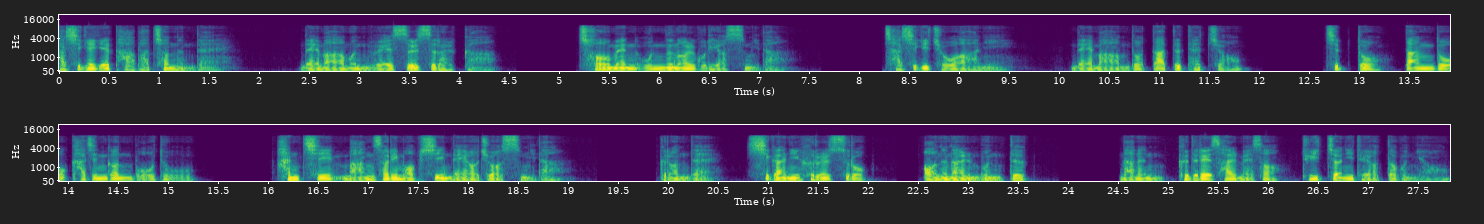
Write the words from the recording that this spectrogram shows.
자식에게 다 바쳤는데 내 마음은 왜 쓸쓸할까? 처음엔 웃는 얼굴이었습니다. 자식이 좋아하니 내 마음도 따뜻했죠. 집도 땅도 가진 건 모두 한치 망설임 없이 내어주었습니다. 그런데 시간이 흐를수록 어느 날 문득 나는 그들의 삶에서 뒷전이 되었더군요.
